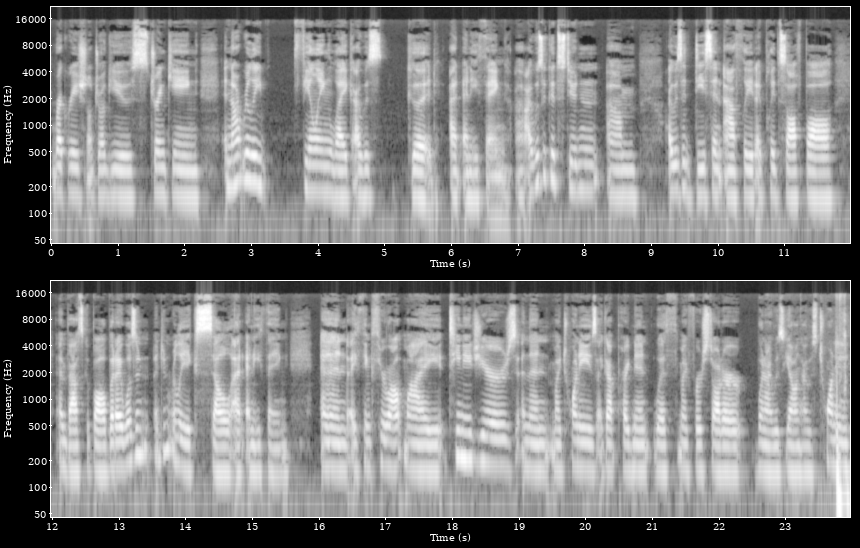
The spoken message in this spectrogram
recreational drug use, drinking, and not really feeling like I was good at anything. Uh, I was a good student. Um, I was a decent athlete. I played softball and basketball, but I wasn't, I didn't really excel at anything. And I think throughout my teenage years and then my 20s, I got pregnant with my first daughter when I was young. I was 20.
